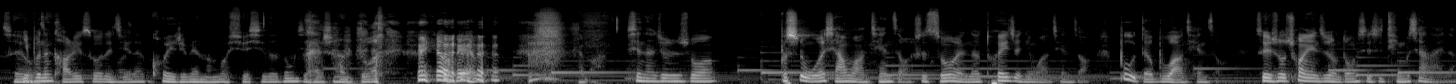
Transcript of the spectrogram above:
所以你不能考虑所有的我结果。在扩艺这边能够学习的东西还是很多的。没 有没有。现在就是说，不是我想往前走，是所有人都推着你往前走，不得不往前走。所以说，创业这种东西是停不下来的。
